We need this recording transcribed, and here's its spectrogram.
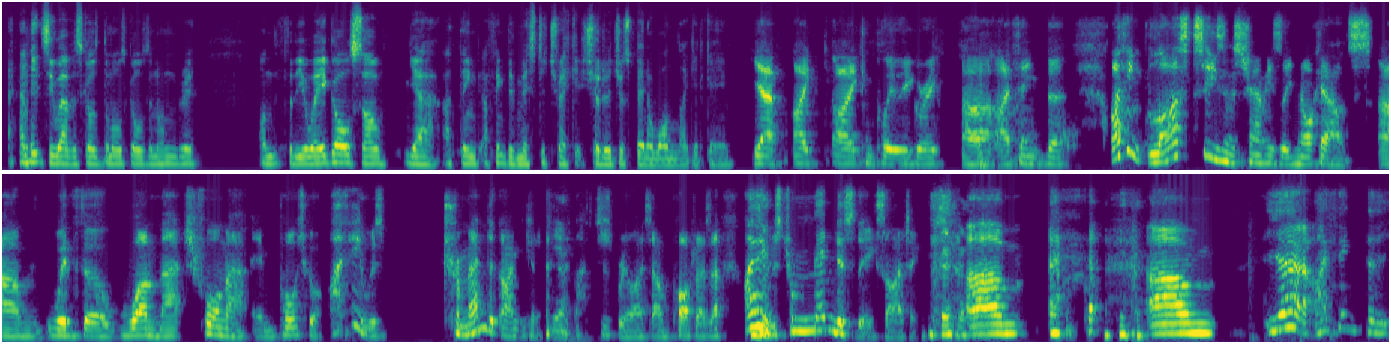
and it's whoever scores the most goals in Hungary on for the away goal. So yeah, I think I think they've missed a trick. It should have just been a one-legged game. Yeah, I I completely agree. Uh, I think that I think last season's Champions League knockouts um, with the one match format in Portugal, I think it was tremendous. I'm gonna. Yeah. I just realised how posh I sound. I think it was tremendously exciting. um, um, yeah, I think that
